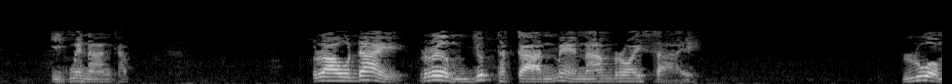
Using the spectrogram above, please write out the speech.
ๆ อีกไม่นานครับ เราได้เริ่มยุทธการแม่น้ำร้อยสาย ร่วม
